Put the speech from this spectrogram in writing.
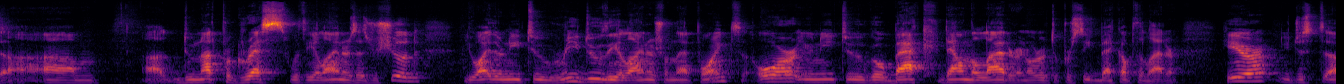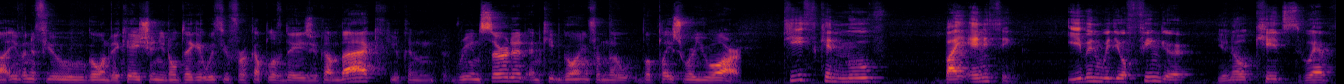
uh, um, uh, do not progress with the aligners as you should, you either need to redo the aligners from that point or you need to go back down the ladder in order to proceed back up the ladder. Here, you just, uh, even if you go on vacation, you don't take it with you for a couple of days, you come back, you can reinsert it and keep going from the, the place where you are. Teeth can move by anything, even with your finger. You know, kids who have,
